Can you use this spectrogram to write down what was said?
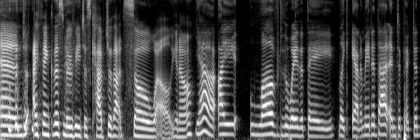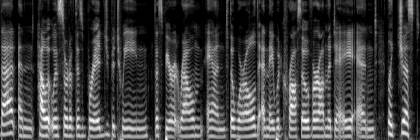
And I think this movie just captured that so well, you know? Yeah. I loved the way that they like animated that and depicted that and how it was sort of this bridge between the spirit realm and the world and they would cross over on the day and like just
